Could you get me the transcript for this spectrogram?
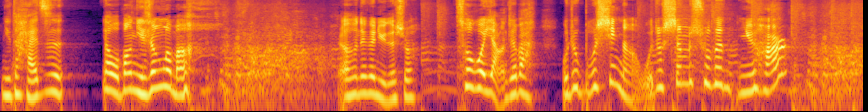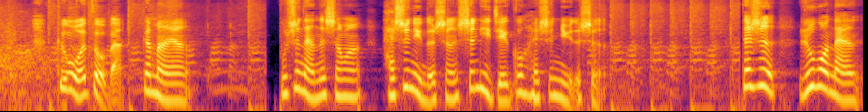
你的孩子要我帮你扔了吗？” 然后那个女的说：“凑合养着吧，我就不信了，我就生不出个女孩。”跟我走吧，干嘛呀？不是男的生吗？还是女的生？身体结构还是女的生？但是如果男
